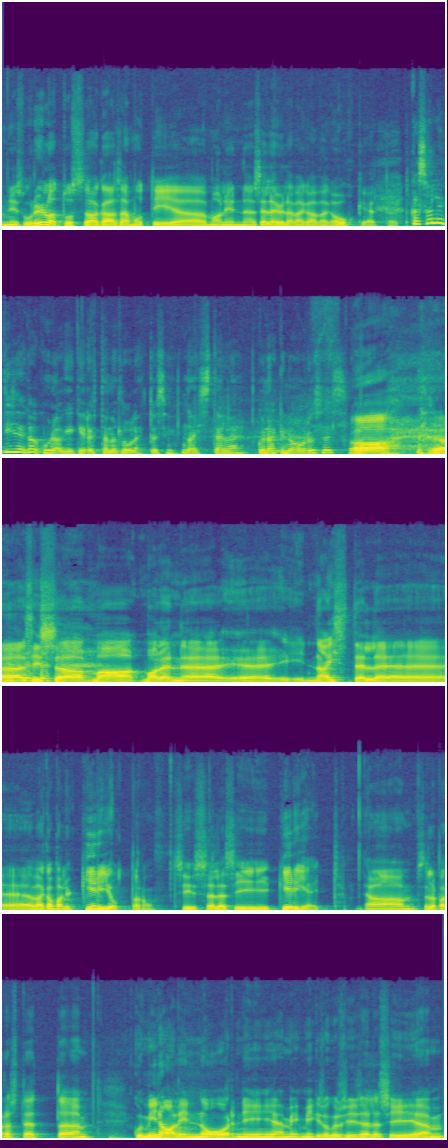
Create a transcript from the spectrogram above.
nii suur üllatus, aga samuti äh, ma olin selle üle väga-väga uhke, et, et. kas sa oled ise ka kunagi kirjutanud luuletusi naistele, kunagi nooruses ah,? siis äh, ma, ma olen äh, naistele väga palju kirjutanud, siis sellesi kirjeid ja sellepärast, et kui mina olin noor, nii mingisuguseid sellesi ähm,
